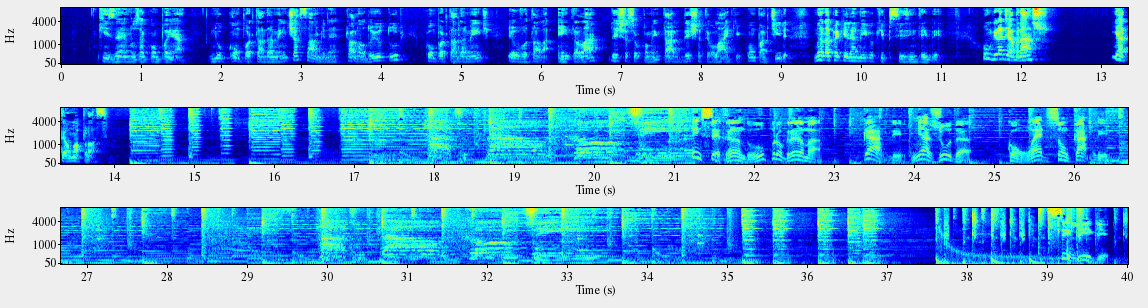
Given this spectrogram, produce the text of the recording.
quiser nos acompanhar no Comportadamente, já sabe, né? Canal do YouTube, Comportadamente, eu vou estar lá. Entra lá, deixa seu comentário, deixa teu like, compartilha, manda para aquele amigo que precisa entender. Um grande abraço e até uma próxima. Encerrando o programa, Carly me ajuda com Edson Coaching. Se ligue,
